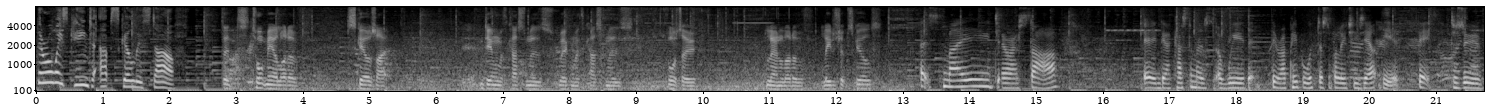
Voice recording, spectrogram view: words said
They're always keen to upskill their staff. It's taught me a lot of skills like dealing with customers, working with customers, also learn a lot of leadership skills. It's made our staff and our customers aware that there are people with disabilities out there that deserve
